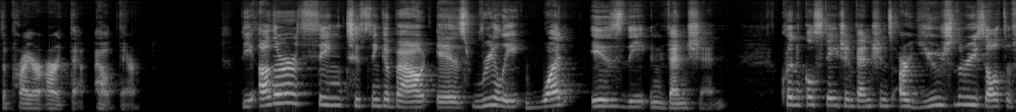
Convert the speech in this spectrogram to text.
the prior art that, out there. The other thing to think about is really what is the invention? Clinical stage inventions are usually the result of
